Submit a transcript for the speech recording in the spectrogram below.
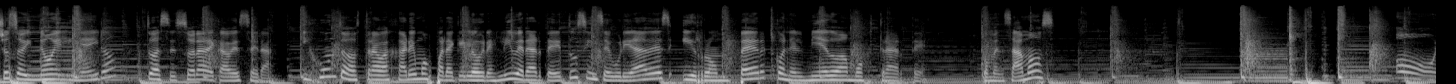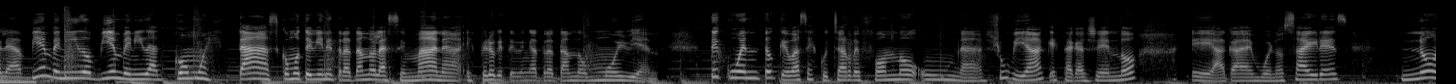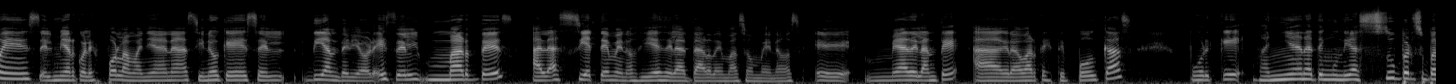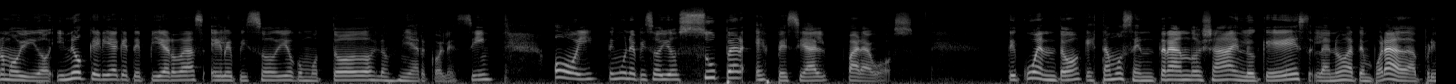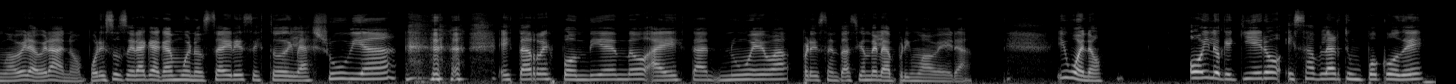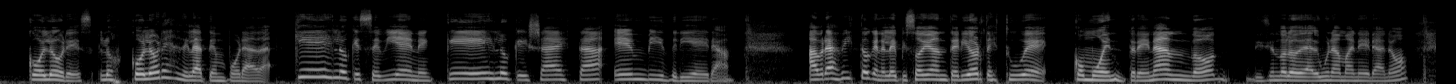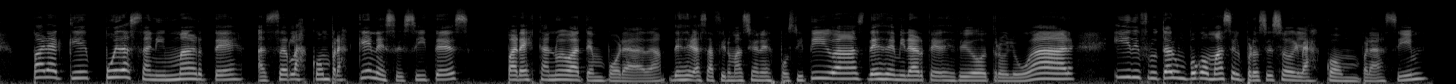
Yo soy Noel Lineiro, tu asesora de cabecera, y juntos trabajaremos para que logres liberarte de tus inseguridades y romper con el miedo a mostrarte. ¿Comenzamos? Hola, bienvenido, bienvenida, ¿cómo estás? ¿Cómo te viene tratando la semana? Espero que te venga tratando muy bien. Te cuento que vas a escuchar de fondo una lluvia que está cayendo eh, acá en Buenos Aires no es el miércoles por la mañana, sino que es el día anterior, es el martes a las 7 menos 10 de la tarde más o menos. Eh, me adelanté a grabarte este podcast porque mañana tengo un día súper, súper movido y no quería que te pierdas el episodio como todos los miércoles, ¿sí? Hoy tengo un episodio súper especial para vos te cuento que estamos entrando ya en lo que es la nueva temporada, primavera-verano. Por eso será que acá en Buenos Aires esto de la lluvia está respondiendo a esta nueva presentación de la primavera. Y bueno, hoy lo que quiero es hablarte un poco de colores, los colores de la temporada. ¿Qué es lo que se viene? ¿Qué es lo que ya está en vidriera? Habrás visto que en el episodio anterior te estuve como entrenando, diciéndolo de alguna manera, ¿no? Para que puedas animarte a hacer las compras que necesites para esta nueva temporada, desde las afirmaciones positivas, desde mirarte desde otro lugar y disfrutar un poco más el proceso de las compras, ¿sí?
